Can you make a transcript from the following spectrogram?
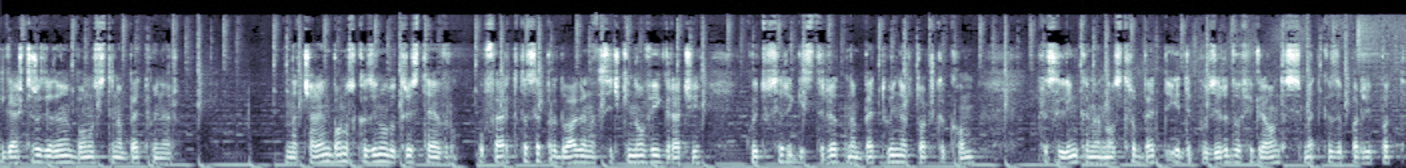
Сега ще разгледаме бонусите на BetWinner. Начален бонус казино до 300 евро. Офертата се предлага на всички нови играчи, които се регистрират на betwinner.com през линка на NostraBet и депозират в игралната си сметка за първи път.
